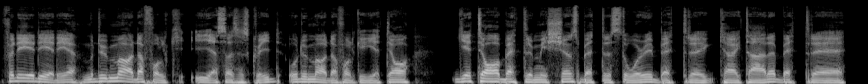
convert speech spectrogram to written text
För det är det det är. Men du mördar folk i Assassin's Creed och du mördar folk i GTA. GTA har bättre missions, bättre story, bättre karaktärer, bättre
